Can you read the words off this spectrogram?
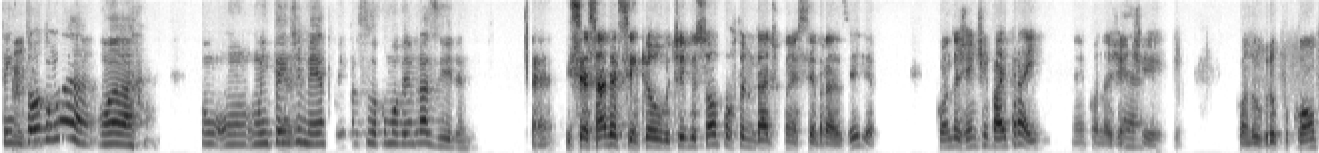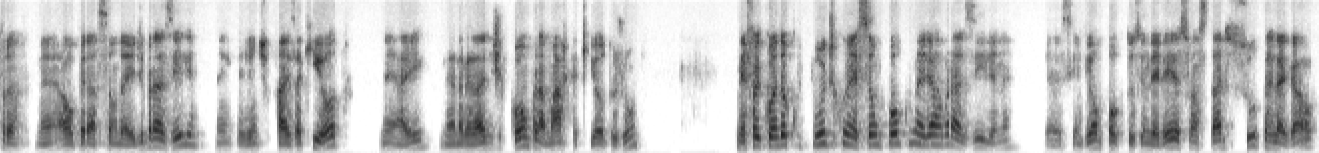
Tem Uhum. todo uma, uma- um, um- É, entendimento para se locomover em Brasília. É. E você sabe assim que eu tive só a oportunidade de conhecer Brasília quando a gente vai para aí, né? Quando a É, gente, quando o grupo compra, né, a operação daí de Brasília, né, que a gente faz a Kyoto, né? Aí, né, na verdade, a gente compra a marca Kyoto junto. Né, foi quando eu pude conhecer um pouco melhor Brasília, né? É, Assim, ver um pouco dos endereços, uma cidade super legal.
